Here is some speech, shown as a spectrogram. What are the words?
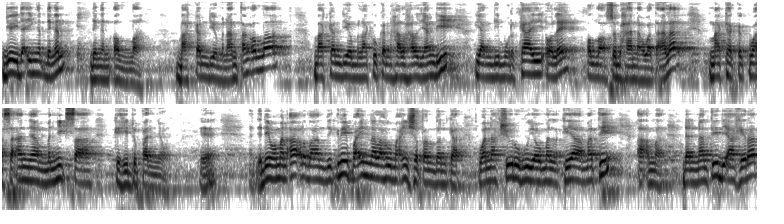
dia tidak ingat dengan dengan Allah. Bahkan dia menantang Allah, bahkan dia melakukan hal-hal yang di yang dimurkai oleh Allah Subhanahu wa taala, maka kekuasaannya menyiksa kehidupannya. Ya. Jadi waman a'rada an dzikri fa innalahu ma'isyatan danka wa nahsyuruhu yaumal qiyamati a'ma. Dan nanti di akhirat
